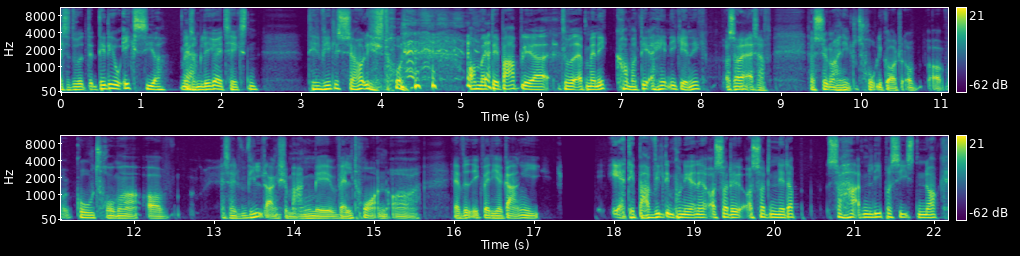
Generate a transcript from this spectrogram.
Altså du ved, det, det, jo ikke siger, men Ja. som ligger i teksten, det er en virkelig sørgelig historie. om at det bare bliver, du ved, at man ikke kommer derhen igen, ikke? Og så, er altså, så synger han helt utrolig godt, og, og gode trommer, og altså et vildt arrangement med valthorn, og jeg ved ikke, hvad de har gang i. Ja, det er bare vildt imponerende, og så er det, og så er det netop, så har den lige præcis nok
